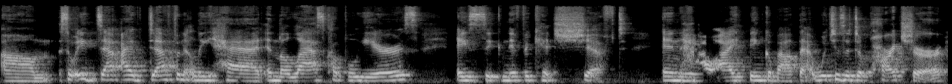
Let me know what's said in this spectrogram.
Um, so it de- I've definitely had in the last couple years a significant shift in mm-hmm. how I think about that, which is a departure,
